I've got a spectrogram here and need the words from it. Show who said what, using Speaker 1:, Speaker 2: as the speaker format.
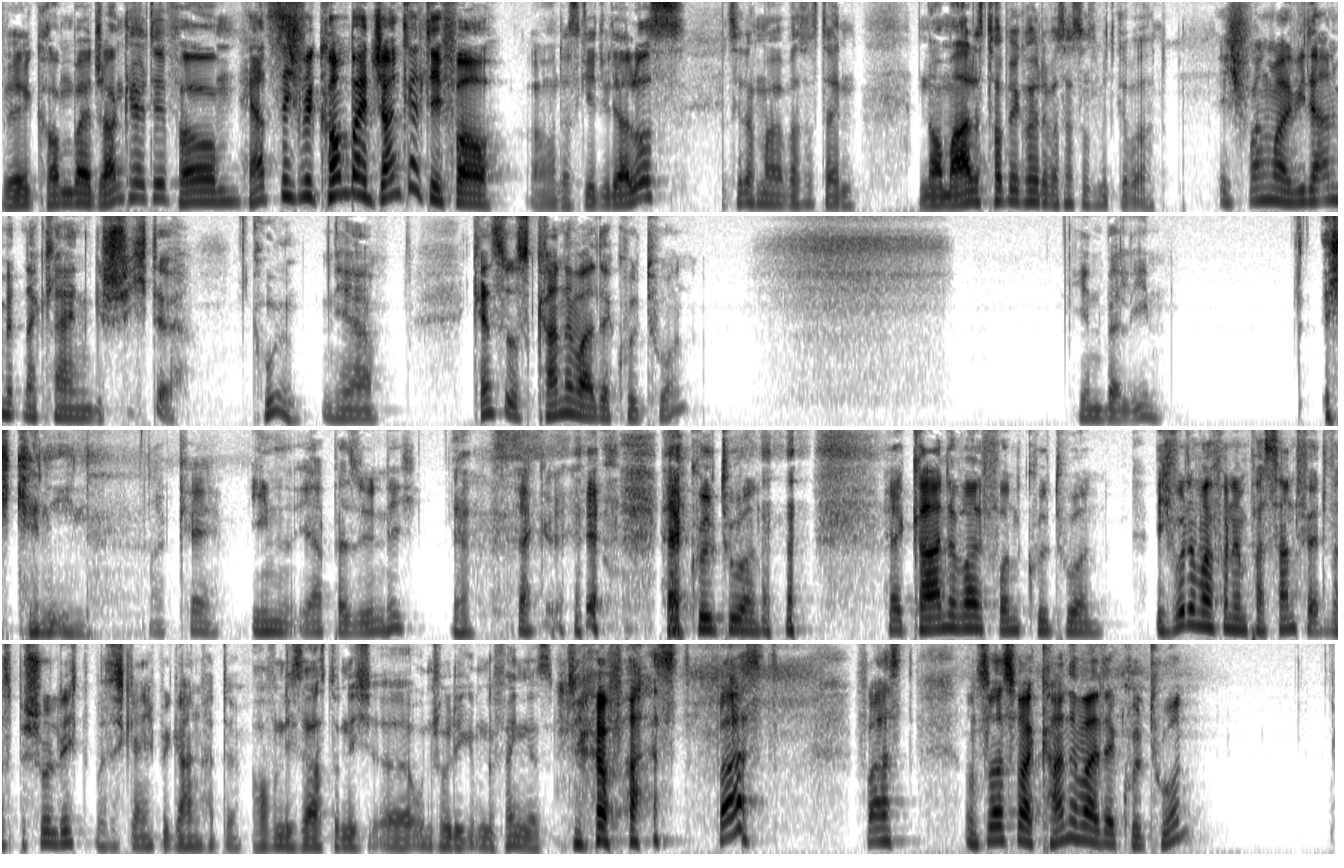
Speaker 1: Willkommen bei Junkel TV.
Speaker 2: Herzlich willkommen bei Junkel TV.
Speaker 1: Und das geht wieder los. Erzähl doch mal, was ist dein normales Topic heute? Was hast du uns mitgebracht?
Speaker 2: Ich fange mal wieder an mit einer kleinen Geschichte.
Speaker 1: Cool.
Speaker 2: Ja. Kennst du das Karneval der Kulturen? Hier in Berlin.
Speaker 1: Ich kenne ihn.
Speaker 2: Okay. Ihn, ja, persönlich?
Speaker 1: Ja.
Speaker 2: Herr, Herr, Herr Kulturen. Herr Karneval von Kulturen. Ich wurde mal von einem Passant für etwas beschuldigt, was ich gar nicht begangen hatte.
Speaker 1: Hoffentlich saßt du nicht äh, unschuldig im Gefängnis.
Speaker 2: Ja, fast, fast, fast. Und zwar, es war Karneval der Kulturen.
